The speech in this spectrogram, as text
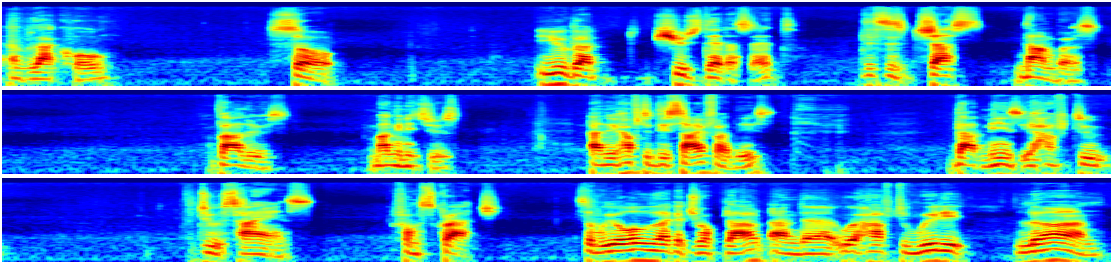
a black hole. So you got huge data set. This is just numbers, values, magnitudes. And you have to decipher this. that means you have to do science from scratch. So we all like a dropped out and uh, we have to really learn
